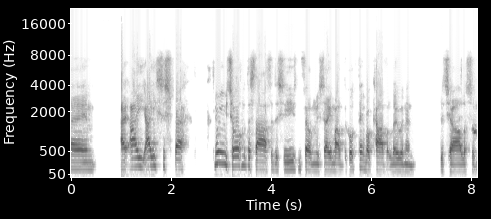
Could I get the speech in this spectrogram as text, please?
Um, I, I, I suspect. You know, we were talking at the start of the season, Phil, and we were saying, well, the good thing about Calvert Lewin and Richarlison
